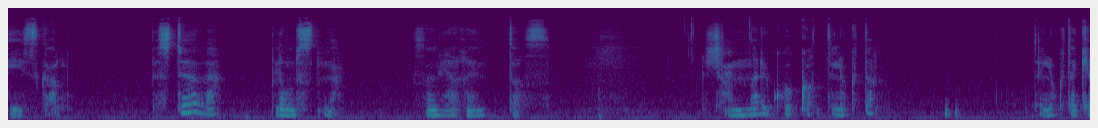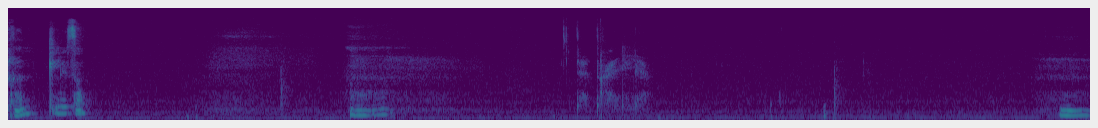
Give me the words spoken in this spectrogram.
De skal bestøve blomstene som vi har rundt oss. Kjenner du hvor godt det lukter? Det lukter grønt, liksom. Mm. Det er deilig. Mm.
